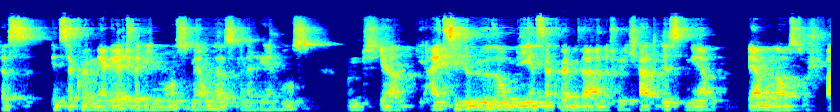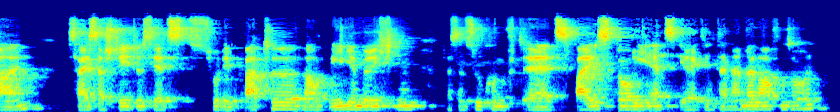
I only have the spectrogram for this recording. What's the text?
dass Instagram mehr Geld verdienen muss, mehr Umsatz generieren muss. Und ja, die einzige Lösung, die Instagram da natürlich hat, ist mehr Werbung auszustrahlen. Das heißt, da steht es jetzt zur Debatte laut Medienberichten, dass in Zukunft äh, zwei Story-Ads direkt hintereinander laufen sollen.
